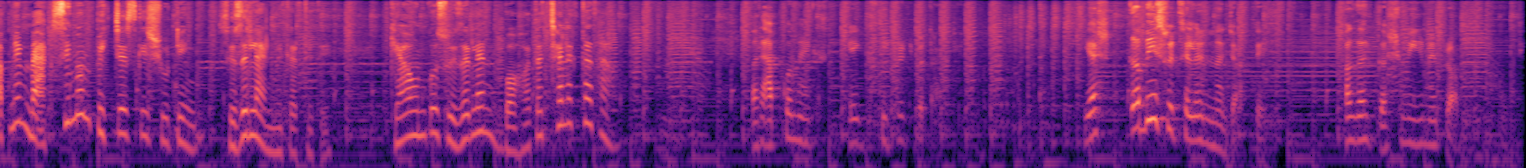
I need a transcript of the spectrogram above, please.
अपने मैक्सिमम पिक्चर्स की शूटिंग स्विट्जरलैंड में करते थे। क्या उनको स्विट्जरलैंड बहुत अच्छा लगता था? और आपको मैं एक, सीक्रेट बताती यश कभी स्विट्जरलैंड न जाते अगर कश्मीर में प्रॉब्लम होती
